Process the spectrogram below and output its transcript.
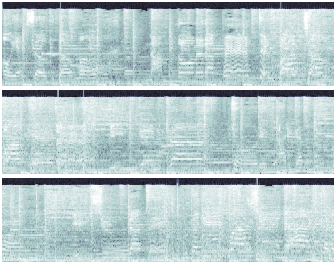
お約束どうも。何度目だってテンパっちゃうわけで。人間が協力ありがたくない一瞬だって無駄にはしないから。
